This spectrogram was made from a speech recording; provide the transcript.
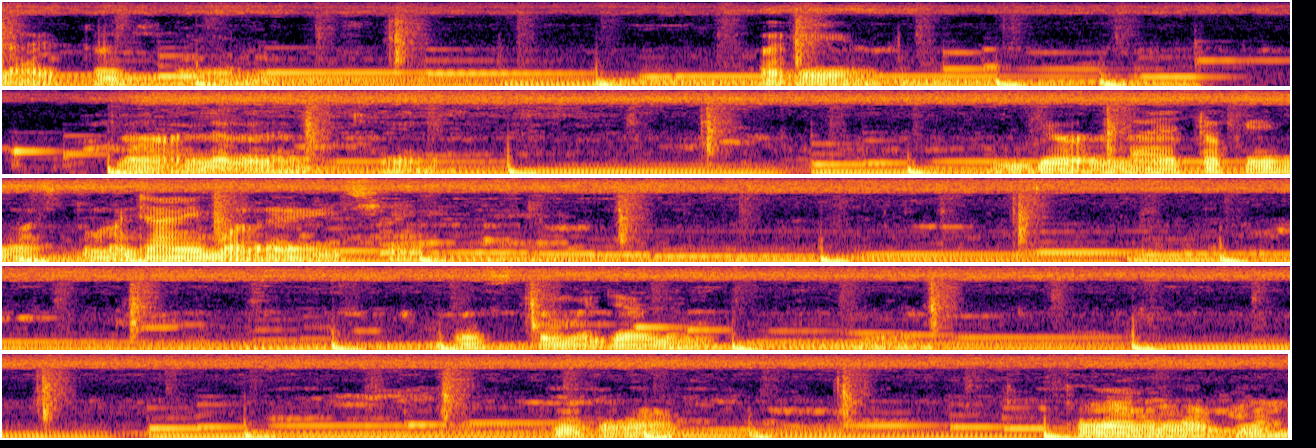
લાઈટો છે ફરી અલગ અલગ છે જો લાઈટો કેવી મસ્ત મજાની બળી રહી છે. મસ્ત મજાની. જો તમે બ્લોગમાં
